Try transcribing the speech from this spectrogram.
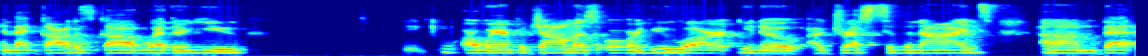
and that God is God whether you are wearing pajamas or you are you know uh, dressed to the nines um, that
